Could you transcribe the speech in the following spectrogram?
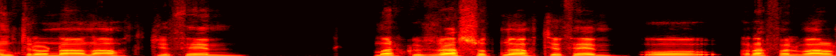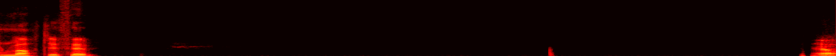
André Onana 85 Marcus Rashford með 85 og Rafael Varane með 85 já,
